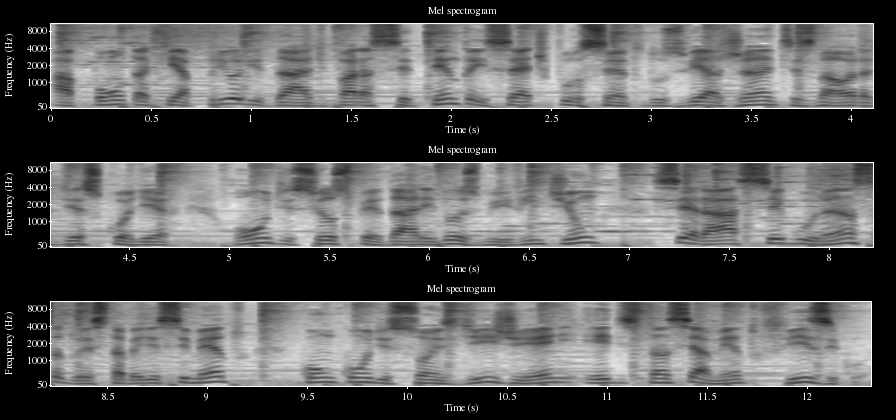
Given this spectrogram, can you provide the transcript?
aponta que a prioridade para 77% dos viajantes na hora de escolher onde se hospedar em 2021 será a segurança do estabelecimento com condições de higiene e distanciamento físico.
